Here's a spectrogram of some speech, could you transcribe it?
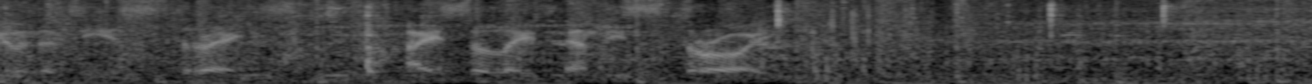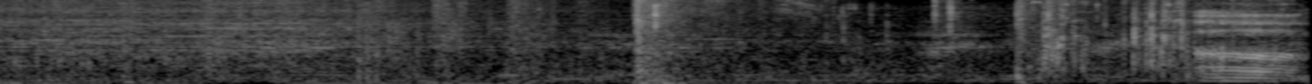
Unity is strength. Isolate and destroy. Oh.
